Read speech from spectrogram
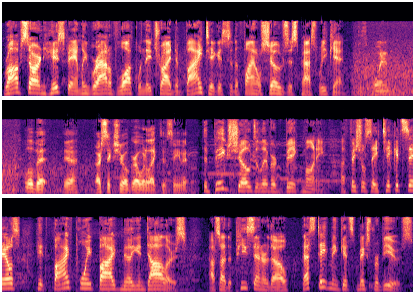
Rob Starr and his family were out of luck when they tried to buy tickets to the final shows this past weekend. Disappointed? A little bit, yeah. Our six year old girl would have liked to have seen it. The big show delivered big money. Officials say ticket sales hit $5.5 million. Outside the Peace Center, though, that statement gets mixed reviews.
